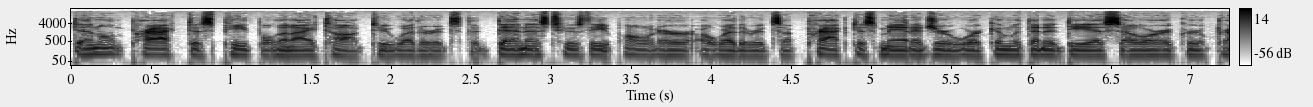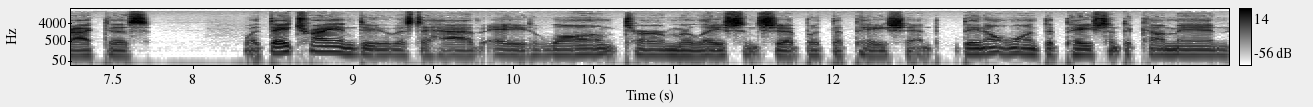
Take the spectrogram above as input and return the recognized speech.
dental practice people that I talk to, whether it's the dentist who's the owner or whether it's a practice manager working within a DSO or a group practice, what they try and do is to have a long term relationship with the patient. They don't want the patient to come in,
